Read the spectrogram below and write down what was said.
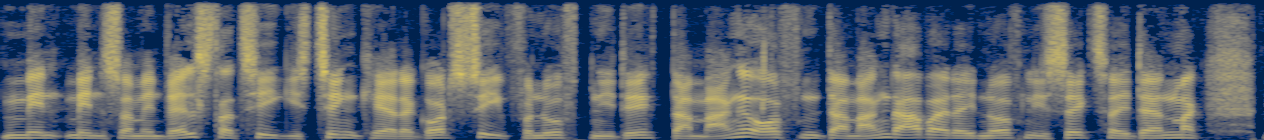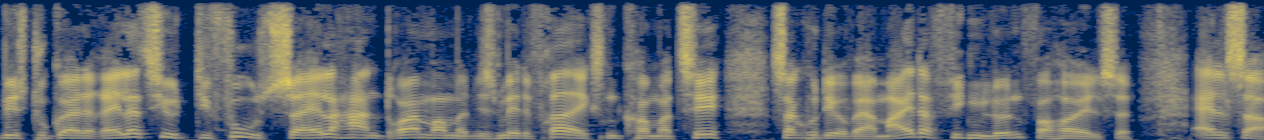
men, men som en valgstrategisk ting kan jeg da godt se fornuften i det. Der er mange, offent, der er mange, der arbejder i den offentlige sektor i Danmark. Hvis du gør det relativt diffus, så alle har en drøm om, at hvis Mette Frederiksen kommer til, så kunne det jo være mig, der fik en lønforhøjelse. Altså,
